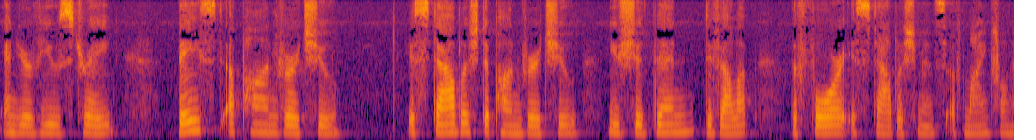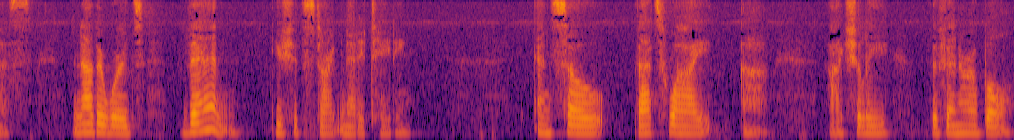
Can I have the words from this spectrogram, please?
and your view straight, based upon virtue, established upon virtue, you should then develop the four establishments of mindfulness. In other words, then you should start meditating. And so that's why uh, actually the Venerable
